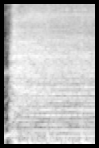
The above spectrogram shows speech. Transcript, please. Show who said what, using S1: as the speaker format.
S1: Now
